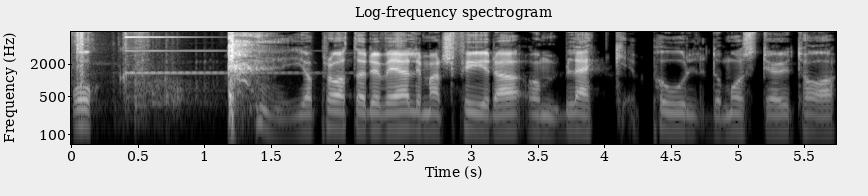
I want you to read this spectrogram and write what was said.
Och jag pratade väl i match fyra om Blackpool. Då måste jag ju ta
